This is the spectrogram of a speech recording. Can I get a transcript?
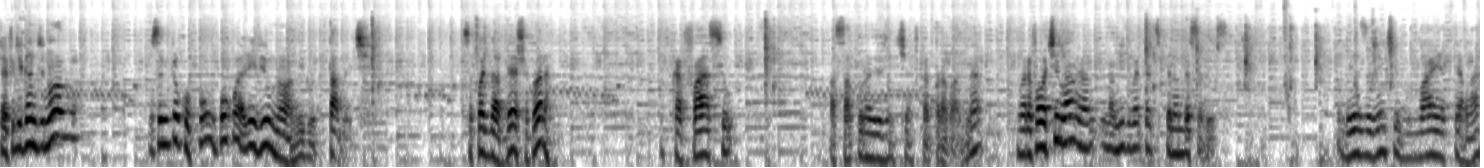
Chefe ligando de novo. Você me preocupou um pouco ali, viu, meu amigo tablet. Você pode dar dash agora? Vai ficar fácil passar por onde a gente tinha ficado travado, né? Agora volte lá, meu, amigo vai estar te esperando dessa vez. Beleza, a gente vai até lá.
